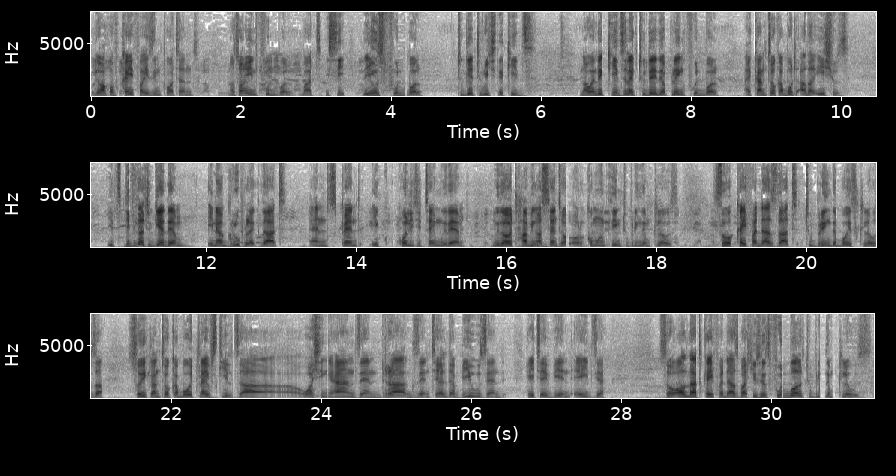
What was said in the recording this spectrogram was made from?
The work of Kaifa is important, not only in football, but you see, they use football to get to reach the kids. Now, when the kids, like today, they're playing football, I can talk about other issues. It's difficult to get them in a group like that and spend quality time with them without having a central or common theme to bring them close. So Kaifa does that to bring the boys closer so you can talk about life skills, uh, washing hands and drugs and child abuse and HIV and AIDS. Yeah? So all that Kaifa does, but uses football to bring them close.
